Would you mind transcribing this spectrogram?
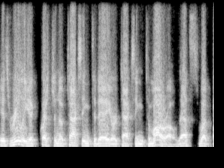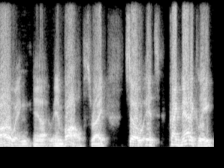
It's really a question of taxing today or taxing tomorrow. That's what borrowing uh, involves, right? So it's pragmatically,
